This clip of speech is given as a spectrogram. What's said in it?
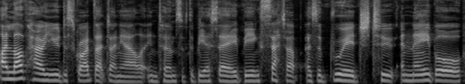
I love how you describe that, Danielle, in terms of the BSA being set up as a bridge to enable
